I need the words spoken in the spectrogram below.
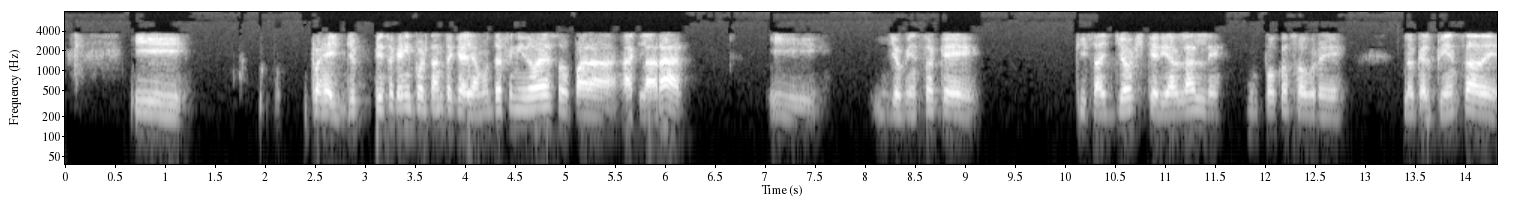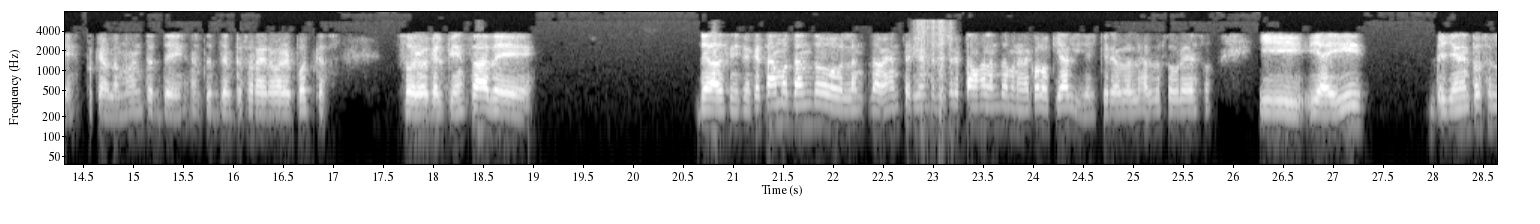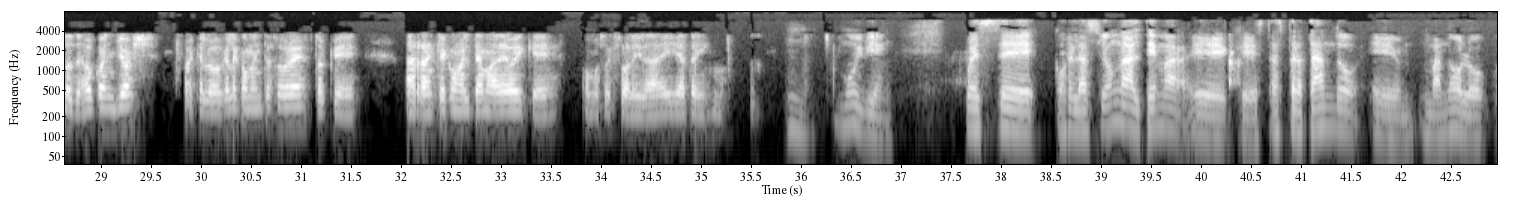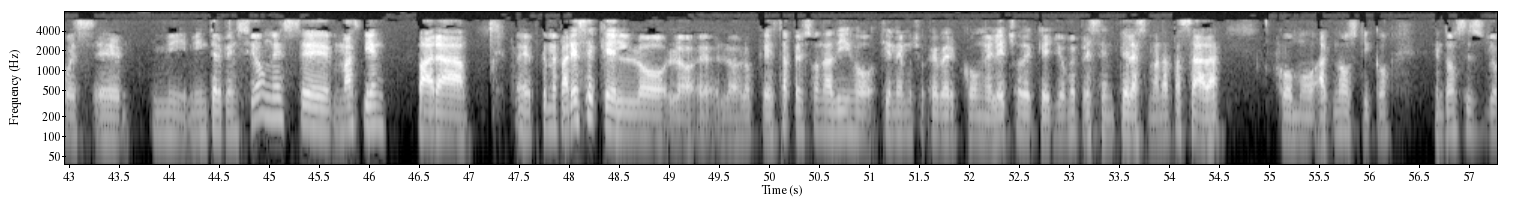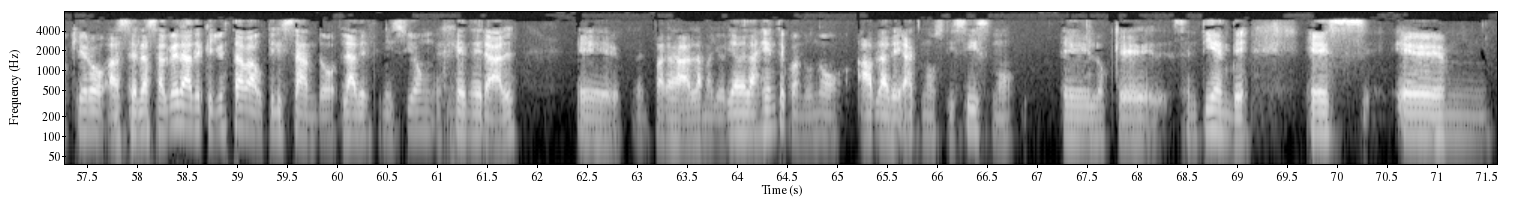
Y pues yo pienso que es importante que hayamos definido eso para aclarar. Y yo pienso que quizás Josh quería hablarle un poco sobre lo que él piensa de, porque hablamos antes de, antes de empezar a grabar el podcast, sobre lo que él piensa de, de la definición que estábamos dando la, vez anterior, de que estábamos hablando de manera coloquial y él quería hablarles algo sobre eso. Y, y ahí, de lleno entonces los dejo con Josh, para que luego que le comente sobre esto, que arranque con el tema de hoy, que es homosexualidad y ateísmo. Mm, muy bien. Pues eh, con relación al tema eh, que estás tratando, eh, Manolo, pues eh, mi, mi, intervención es eh, más bien para que me parece que lo, lo, lo, lo, que esta persona dijo tiene mucho que ver con el hecho de que yo me presenté la semana pasada como agnóstico. Entonces yo quiero hacer la salvedad de que yo estaba utilizando la definición general para la mayoría de la gente cuando uno habla de agnosticismo eh, lo que se entiende es eh,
